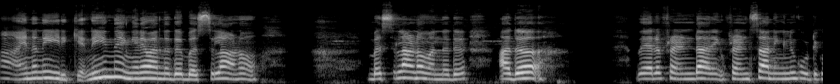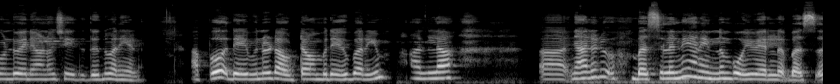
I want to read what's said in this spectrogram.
ആ എന്നാ നീ ഇരിക്കുക നീ ഇന്ന് എങ്ങനെ വന്നത്? ബസ്സിലാണോ? ബസ്സിലാണോ വന്നത്? അത് വേറെ ഫ്രണ്ട് ആരെ ഫ്രണ്ട്സ് ആരെങ്കിലും കൂട്ടിക്കൊണ്ട് വരികയാണോ ചെയ്തത് എന്ന് പറയണം. അപ്പോൾ ദേവിന് ഡൗട്ട് ആകുമ്പോൾ ദേവ് പറയും അല്ല ഞാനൊരു ബസ്സിൽ തന്നെ ഞാൻ എന്നും പോയി വരൽ. ബസ്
